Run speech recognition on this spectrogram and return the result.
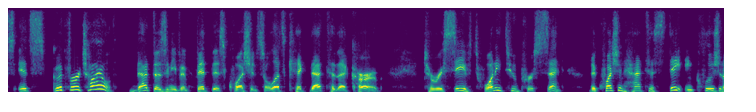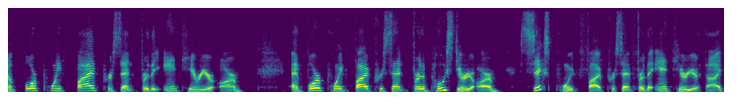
it's, it's good for a child. That doesn't even fit this question. So let's kick that to the curb. To receive 22%, the question had to state inclusion of 4.5% for the anterior arm and 4.5% for the posterior arm, 6.5% for the anterior thigh,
